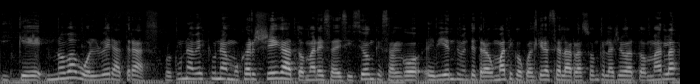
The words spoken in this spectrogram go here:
y, que no va a volver atrás, porque una vez que una mujer llega a tomar esa decisión, que es algo evidentemente traumático, cualquiera sea la razón que la lleva a tomarla,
